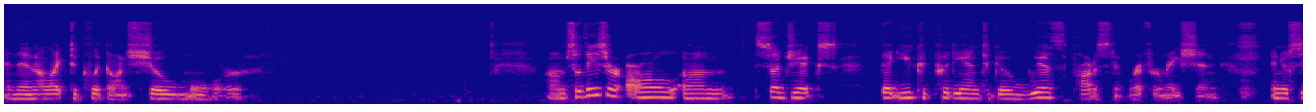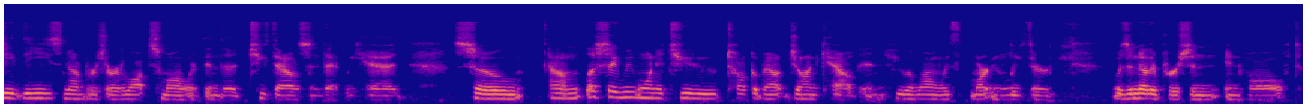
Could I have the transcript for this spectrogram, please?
And then I like to click on show more. Um, so these are all um, subjects that you could put in to go with Protestant Reformation. And you'll see these numbers are a lot smaller than the 2000 that we had. So um, let's say we wanted to talk about John Calvin, who along with Martin Luther was another person involved.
